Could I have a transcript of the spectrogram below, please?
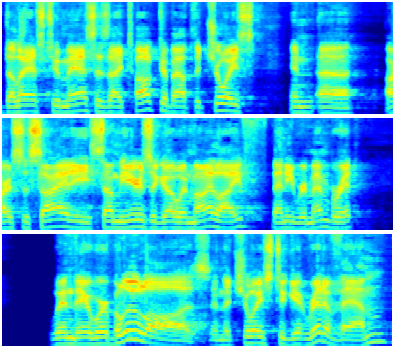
The last two Masses, I talked about the choice in uh, our society some years ago in my life, many remember it, when there were blue laws and the choice to get rid of them,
